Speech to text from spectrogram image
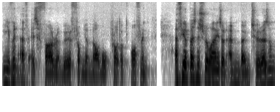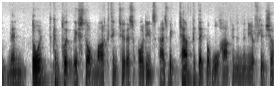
even if it is far removed from your normal product offering. If your business relies on inbound tourism, then don't completely stop marketing to this audience as we can't predict what will happen in the near future,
